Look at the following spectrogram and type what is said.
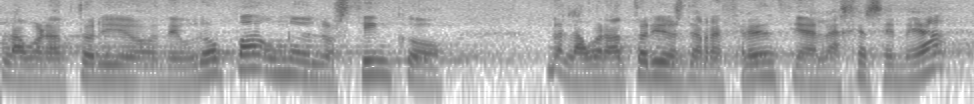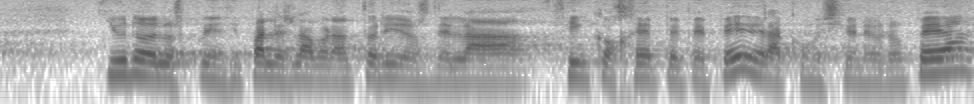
laboratorio de Europa, uno de los cinco laboratorios de referencia de la GSMA y uno de los principales laboratorios de la 5G PPP de la Comisión Europea,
